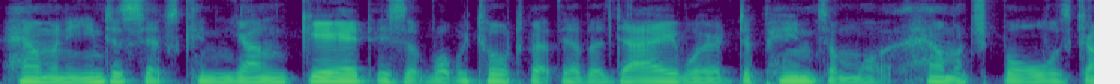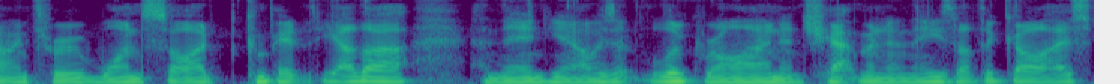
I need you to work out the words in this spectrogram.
How many intercepts can Young get? Is it what we talked about the other day, where it depends on what how much ball was going through one side compared to the other, and then you know is it Luke Ryan and Chapman and these other guys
